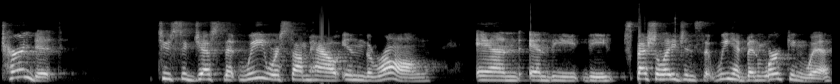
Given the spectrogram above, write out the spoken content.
turned it to suggest that we were somehow in the wrong and and the the special agents that we had been working with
